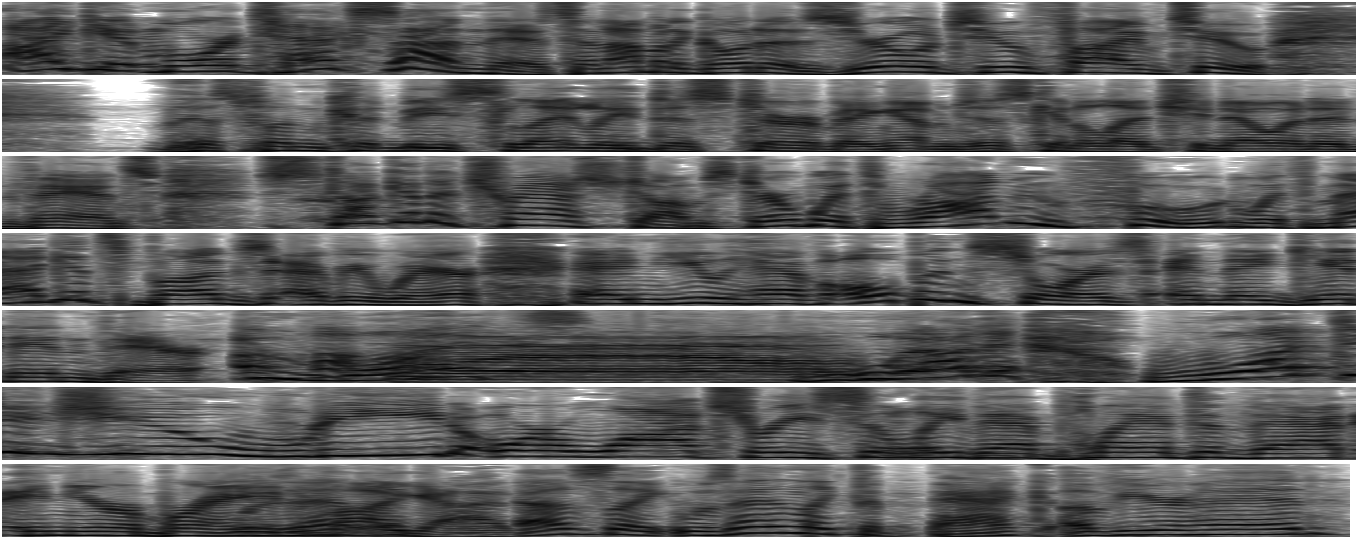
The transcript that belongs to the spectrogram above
I get more texts on this, and I'm going to go to 0252. This one could be slightly disturbing. I'm just going to let you know in advance. Stuck in a trash dumpster with rotten food, with maggots, bugs everywhere, and you have open sores and they get in there. Dude, uh, what? What? What did you read or watch recently that planted that in your brain? Was that My like, God. I was like, was that in like the back of your head?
